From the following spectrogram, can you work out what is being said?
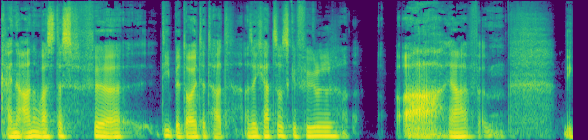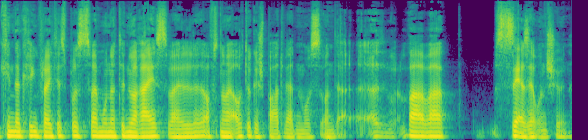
Keine Ahnung, was das für die bedeutet hat. Also ich hatte so das Gefühl, ah, ja, die Kinder kriegen vielleicht jetzt bloß zwei Monate nur Reis, weil aufs neue Auto gespart werden muss. Und äh, war, war sehr, sehr unschön.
